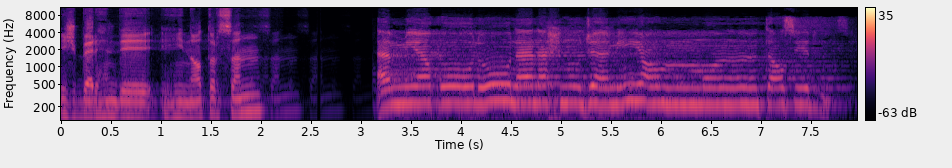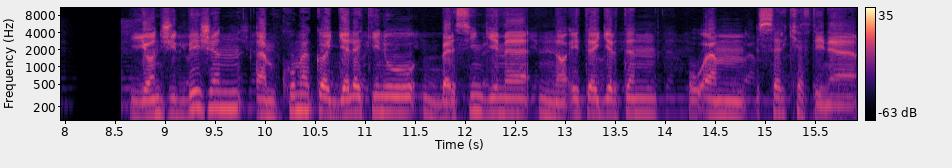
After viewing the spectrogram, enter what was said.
اجبر هنده هینا ترسن أم يقولون نحن جميع منتصر؟ یان جید بیجن ام کمکا گلکینو برسینگی ما نائتا گرتن و ام سرکفتینا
